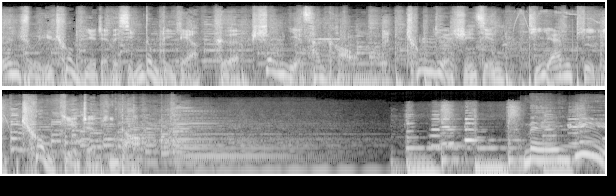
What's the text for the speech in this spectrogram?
专属于创业者的行动力量和商业参考。充电时间 TMT 创业者频道。每日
